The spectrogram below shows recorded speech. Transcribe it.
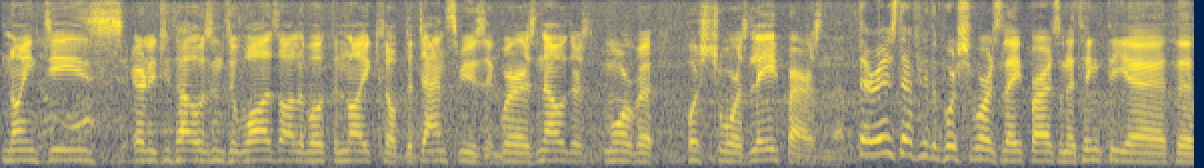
90s, early 2000s, it was all about the nightclub, the dance music, whereas now there's more of a push towards late bars and that. There is definitely the push towards late bars, and I think the uh, the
